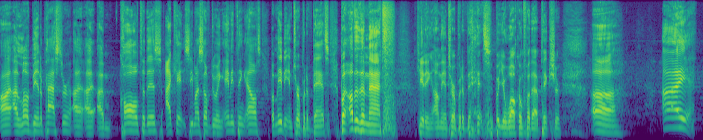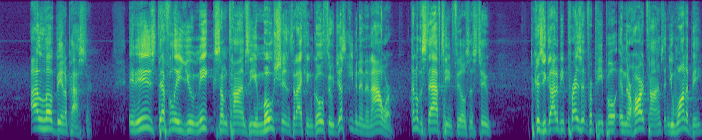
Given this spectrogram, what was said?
I, I love being a pastor. I, I, I'm called to this. I can't see myself doing anything else but maybe interpretive dance. But other than that, kidding I'm the interpretive dance, but you're welcome for that picture. Uh, I, I love being a pastor. It is definitely unique sometimes the emotions that I can go through just even in an hour. I know the staff team feels this too. Because you got to be present for people in their hard times, and you want to be.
